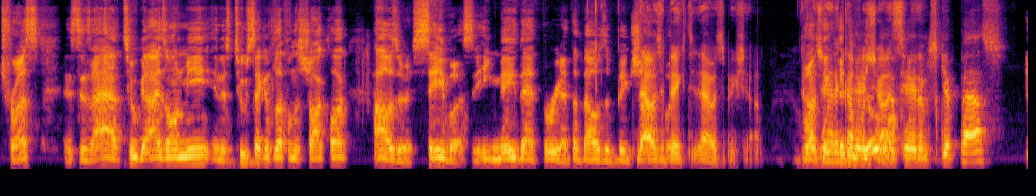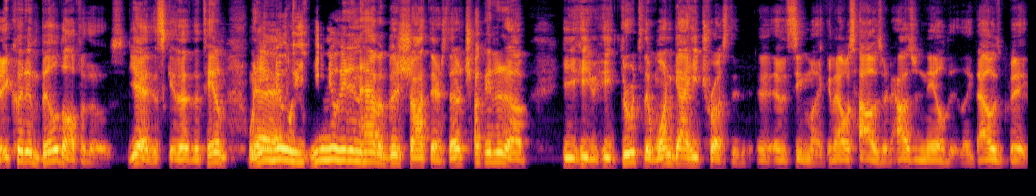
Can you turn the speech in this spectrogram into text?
trust. And since I have two guys on me and there's two seconds left on the shot clock, Hauser, save us. And he made that three. I thought that was a big shot. That was a but- big. That was a big shot. but they had a couldn't couple build off shots. of. Tatum skip pass. They couldn't build off of those. Yeah, the, the, the Tatum when Yeah. he knew he, he knew he didn't have a good shot there. Instead of chucking it up, he he, he threw it to the one guy he trusted. It, it seemed like, and that was Hauser. And Hauser nailed it. Like that was big.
